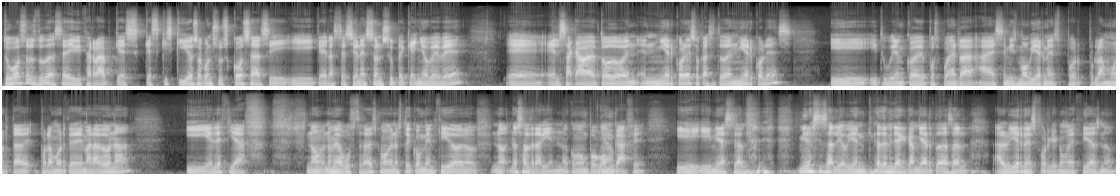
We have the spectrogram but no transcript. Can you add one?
Tuvo sus dudas, ¿eh? Bizarrap, que es, que es quisquilloso con sus cosas y, y que las sesiones son su pequeño bebé. eh, él sacaba todo en, en miércoles o casi todo en miércoles y, y tuvieron que posponerla a ese mismo viernes por, por, la, muerte de, por la muerte de Maradona. Y él decía, "Uf, uf, no, no me gusta, ¿sabes? Como que no estoy convencido, no, no, no saldrá bien, ¿no? Como un poco un gafe. Y, y mira, si sal- mira si salió bien. Quizá tendría que cambiar todas al, al viernes, porque como decías, ¿no?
